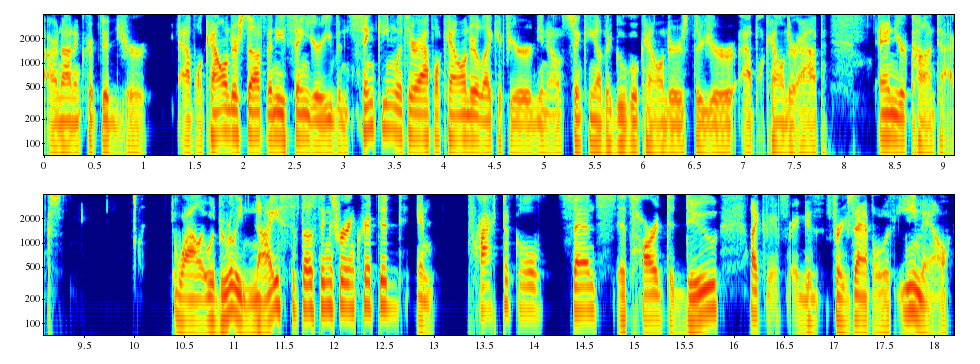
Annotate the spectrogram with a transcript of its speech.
are not encrypted. Your Apple Calendar stuff, anything you're even syncing with your Apple Calendar, like if you're, you know, syncing other Google calendars through your Apple Calendar app and your contacts. While it would be really nice if those things were encrypted in practical sense, it's hard to do. Like, for, for example, with email,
